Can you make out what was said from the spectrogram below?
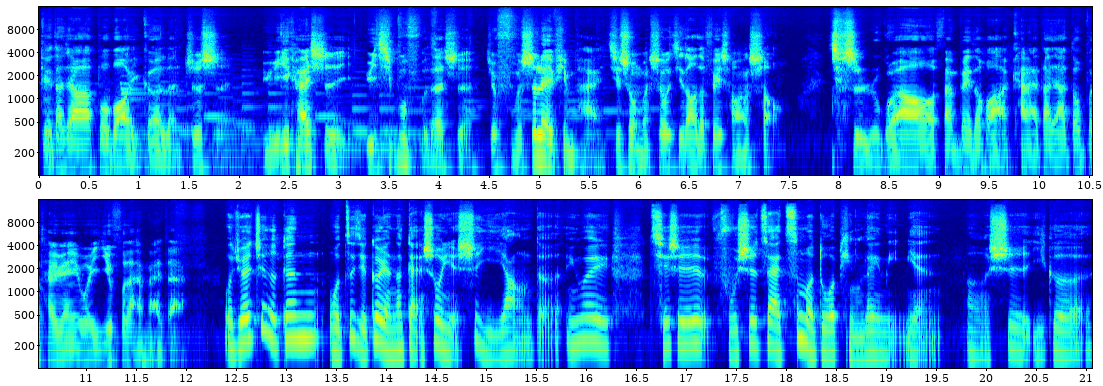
给大家播报一个冷知识，与一开始预期不符的是，就服饰类品牌，其实我们收集到的非常少。就是如果要翻倍的话，看来大家都不太愿意为衣服来买单。我觉得这个跟我自己个人的感受也是一样的，因为其实服饰在这么多品类里面，呃，是一个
